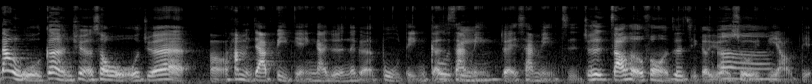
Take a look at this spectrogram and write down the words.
但我个人去的时候，我我觉得呃，他们家必点应该就是那个布丁跟三明对三明治，就是昭和风的这几个元素一定要点。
